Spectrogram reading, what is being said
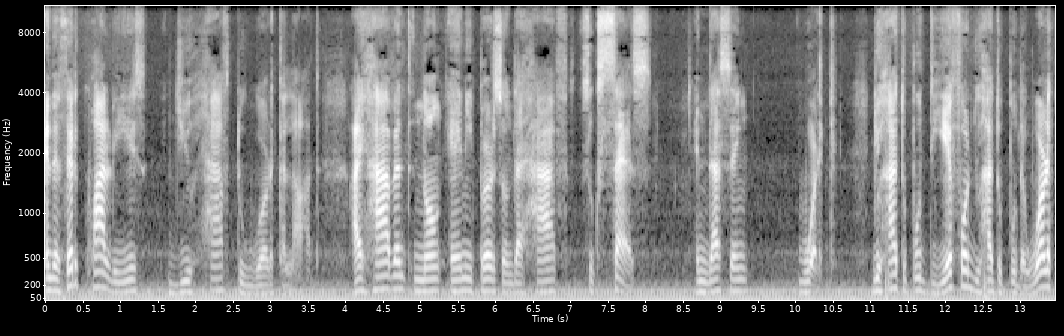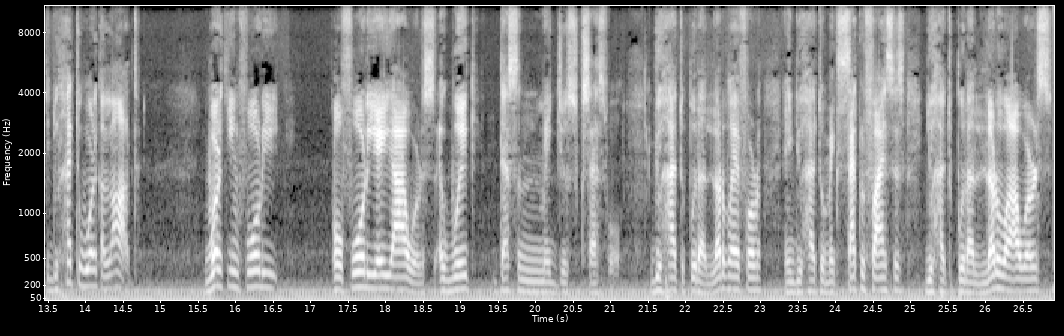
And the third quality is you have to work a lot. I haven't known any person that have success and doesn't work. You have to put the effort, you have to put the work, you have to work a lot working 40 or 48 hours a week doesn't make you successful. You have to put a lot of effort and you have to make sacrifices. You have to put a lot of hours.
